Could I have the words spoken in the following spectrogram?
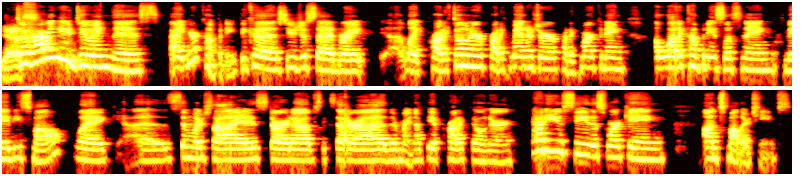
Yes. So how are you doing this at your company? Because you just said, right, like product owner, product manager, product marketing. A lot of companies listening may be small, like uh, similar size startups, etc. There might not be a product owner. How do you see this working on smaller teams?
